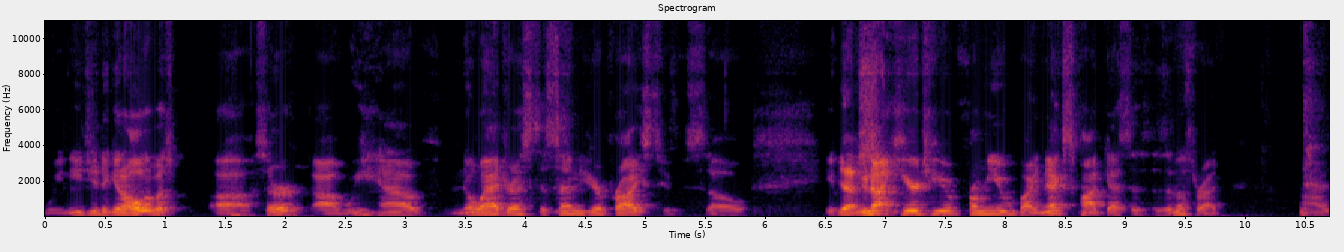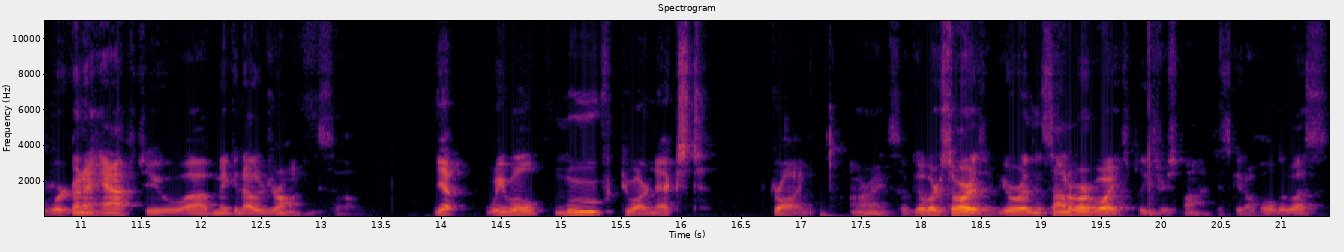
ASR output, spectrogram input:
we need you to get a hold of us, uh, sir. Uh, we have no address to send your prize to. So if Yes. we do not hear to you from you by next podcast, this isn't a threat. Uh, we're going to have to uh, make another drawing. So, Yep, we will move to our next drawing. all right. So, Gilbert Swords, if you're in the sound of our voice, please respond. Just get a hold of us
